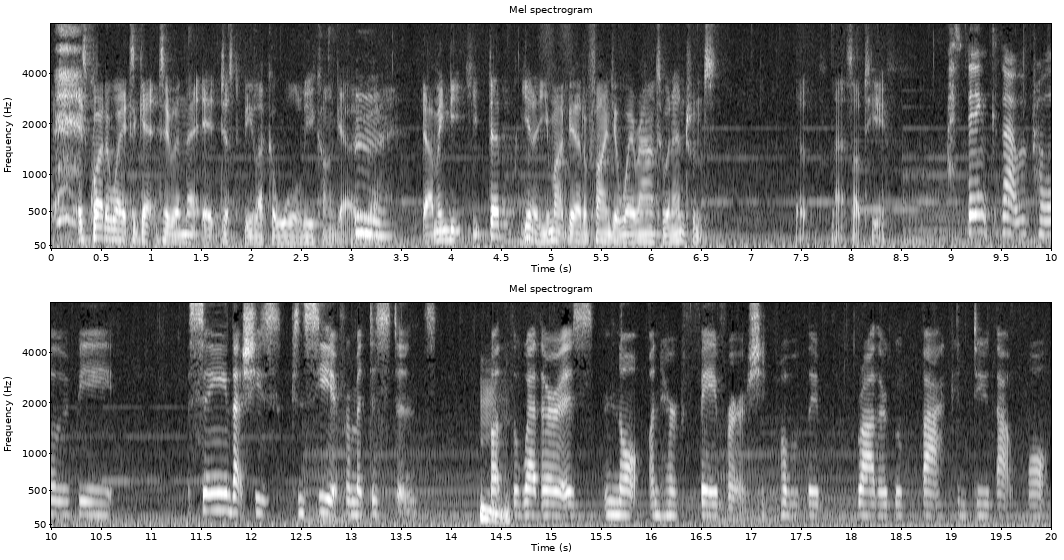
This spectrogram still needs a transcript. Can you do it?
it's quite a way to get to and that it just be like a wall you can't get over mm. yeah, i mean you, you, you know you might be able to find your way around to an entrance but that's up to you I think that would probably be seeing that she's can see it from a distance, but hmm. the weather is not in her favor. She'd probably rather go back and do that walk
